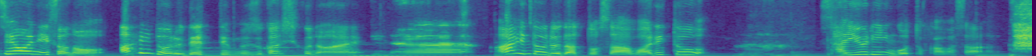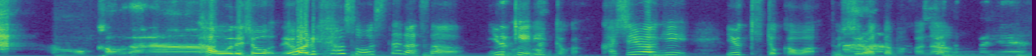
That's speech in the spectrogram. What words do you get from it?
じようにそのアイドルでって難しくない？いいね。アイドルだとさ割とうん。さゆりんごとかはさ もう顔だな。顔でしょ？で割とそうしたらさゆきりんとか柏木ゆきとかは後ろ頭かな。後ろ頭ね。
